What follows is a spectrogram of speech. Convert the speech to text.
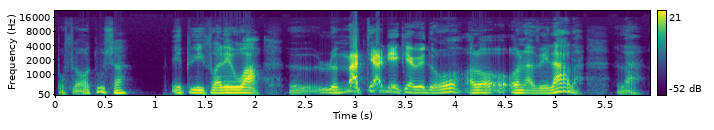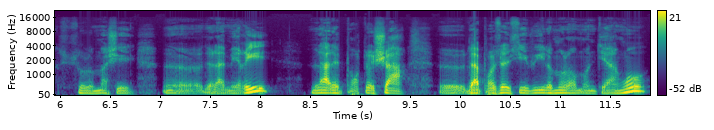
pour faire tout ça. Et puis il fallait voir euh, le matériel qu'il y avait dehors. Alors on avait là, là, sur le marché euh, de la mairie, là les porte-chars euh, la protection civile me l'ont monté en haut.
